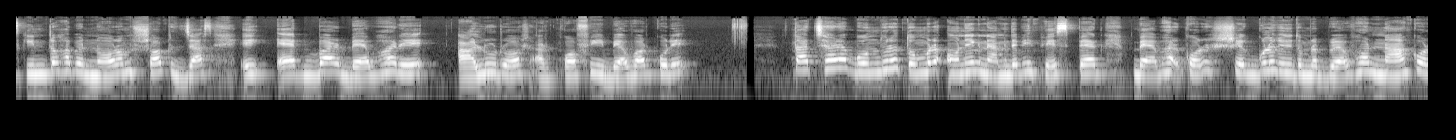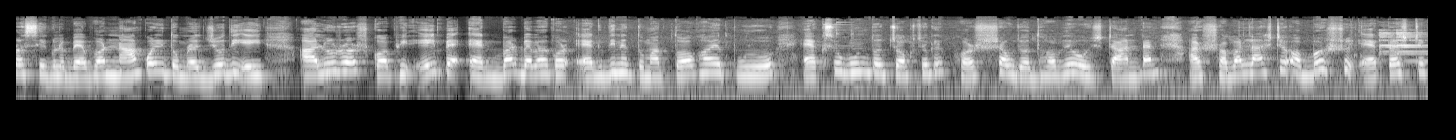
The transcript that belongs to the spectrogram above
স্কিনটা হবে নরম সফট জাস্ট এই একবার ব্যবহারে আলু রস আর কফি ব্যবহার করে তাছাড়া বন্ধুরা, তোমরা অনেক নামি দামি ফেস প্যাক ব্যবহার করো। সেগুলো যদি তোমরা ব্যবহার না করো, সেগুলো ব্যবহার না করি তোমরা যদি এই আলুর রস কফি এই প্যাক একবার ব্যবহার করো, একদিনে তোমার ত্বক হয় পুরো একশো গুণ তো চকচকে ফর্সা উজ্জ্বল হবে ও টান টান আর সবার লাস্টে অবশ্যই একটা স্টেপ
